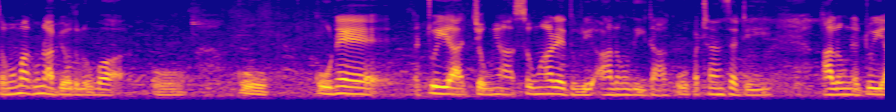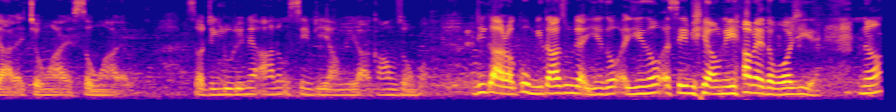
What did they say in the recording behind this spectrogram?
ဆိုတော့မမခုနပြောသလိုပေါ့ဟိုကိုကိုနဲ့အတွေ့ရကြုံရဆုံရတဲ့သူတွေအားလုံးဒီဒါကိုပဋ္ဌာန်းဆက်တွေအားလုံးနဲ့တွေ့ရတယ်ကြုံရတယ်ဆုံရတယ်ပေါ့ဆိုတော့ဒီလူတွေနဲ့အားလုံးအဆင်ပြေအောင်နေတာအကောင်းဆုံးပေါ့အဓိကတော့ကိုယ့်မိသားစုနဲ့အရင်ဆုံးအရင်ဆုံးအဆင်ပြေအောင်နေရမယ့်သဘောရှိတယ်နော်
